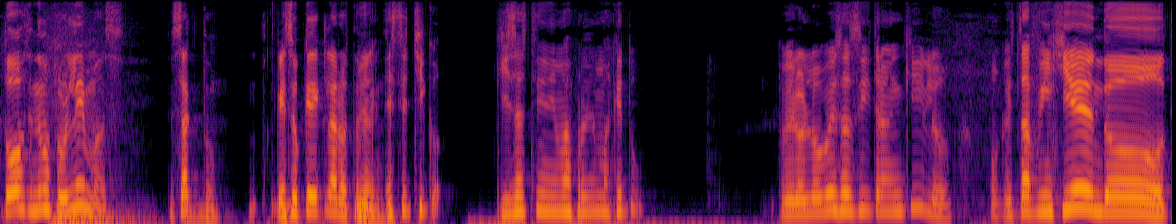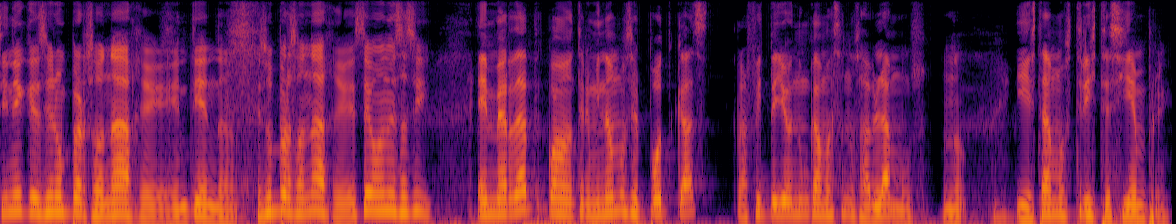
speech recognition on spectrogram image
Todos tenemos problemas. Exacto. Que eso quede claro Mira, también. este chico quizás tiene más problemas que tú. Pero lo ves así tranquilo. Porque está fingiendo. Tiene que ser un personaje, entiendan. Es un personaje. Este one es así. En verdad, cuando terminamos el podcast, Rafita y yo nunca más nos hablamos. No. Y estamos tristes siempre.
